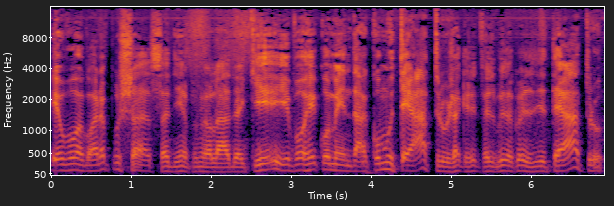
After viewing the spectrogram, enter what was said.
eu vou agora puxar a sardinha para o meu lado aqui e vou recomendar como teatro, já que a gente faz muita coisa de teatro,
